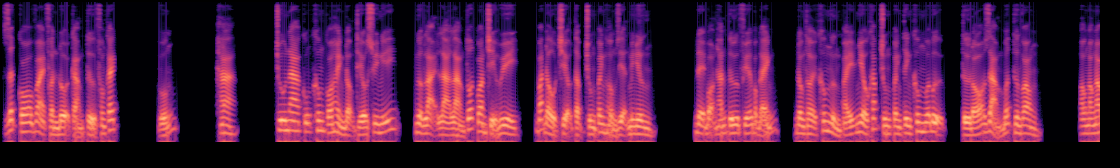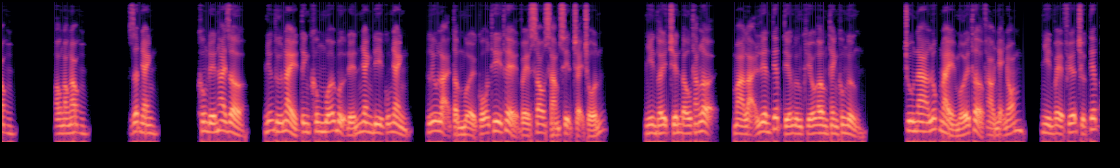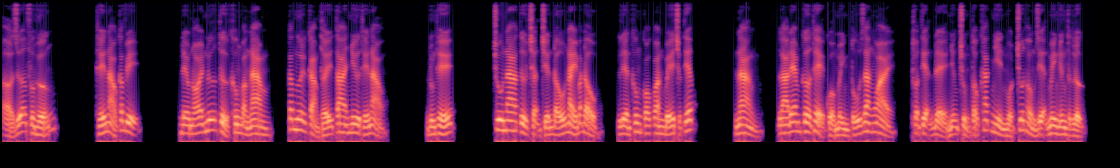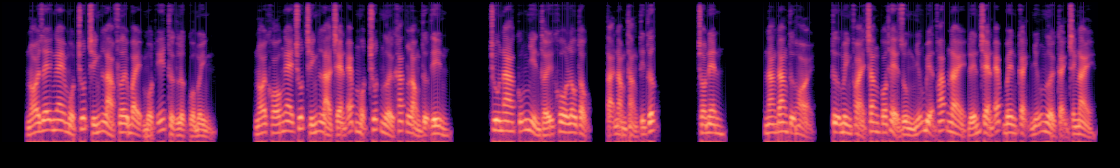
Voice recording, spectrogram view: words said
Rất có vài phần đội cảm tử phong cách. Uống. Ha. Chu na cũng không có hành động thiếu suy nghĩ, ngược lại là làm tốt quan chỉ huy, bắt đầu triệu tập trung quanh hồng diện minh nhưng. Để bọn hắn tứ phía bọc đánh, đồng thời không ngừng bấy nhiều khắp chung quanh tinh không mỡ bự, từ đó giảm bớt thương vong. Ông ngong ngong ông ngong ngong rất nhanh. Không đến hai giờ, những thứ này tinh không mỗi bự đến nhanh đi cũng nhanh, lưu lại tầm mười cỗ thi thể về sau xám xịt chạy trốn. Nhìn thấy chiến đấu thắng lợi, mà lại liên tiếp tiếng ứng khiếu âm thanh không ngừng chu na lúc này mới thở phào nhẹ nhõm, nhìn về phía trực tiếp ở giữa phương hướng. Thế nào các vị? Đều nói nữ tử không bằng nam, các ngươi cảm thấy ta như thế nào? Đúng thế. Chu na từ trận chiến đấu này bắt đầu, liền không có quan bế trực tiếp. Nàng là đem cơ thể của mình tú ra ngoài, thuận tiện để những chủng tộc khác nhìn một chút hồng diện minh nhưng thực lực. Nói dễ nghe một chút chính là phơi bậy một ít thực lực của mình. Nói khó nghe chút chính là chèn ép một chút người khác lòng tự tin. Chu na cũng nhìn thấy khô lâu tộc tại nằm thẳng tin tức. Cho nên, nàng đang tự hỏi, tự mình phải chăng có thể dùng những biện pháp này đến chèn ép bên cạnh những người cạnh tranh này?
